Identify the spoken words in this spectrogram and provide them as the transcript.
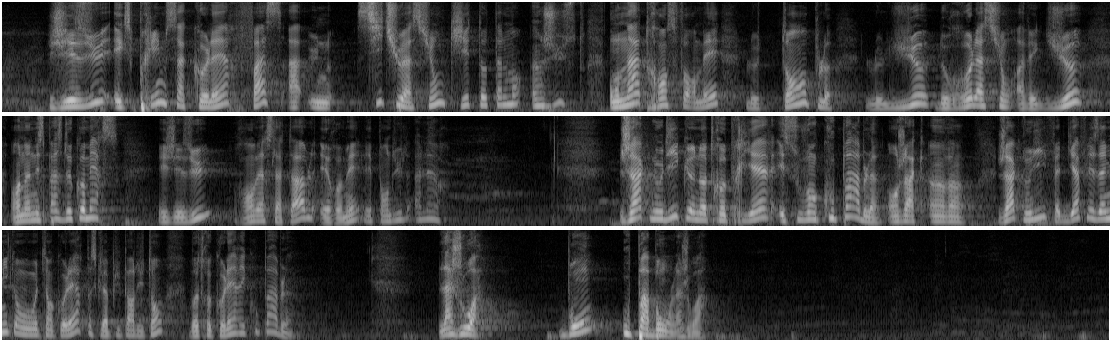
Jésus exprime sa colère face à une situation qui est totalement injuste. On a transformé le temple, le lieu de relation avec Dieu, en un espace de commerce. Et Jésus renverse la table et remet les pendules à l'heure. Jacques nous dit que notre prière est souvent coupable en Jacques 1.20. Jacques nous dit, faites gaffe les amis quand vous êtes en colère, parce que la plupart du temps, votre colère est coupable. La joie, bon ou pas bon la joie?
